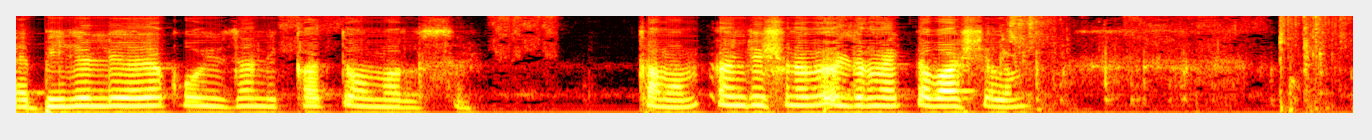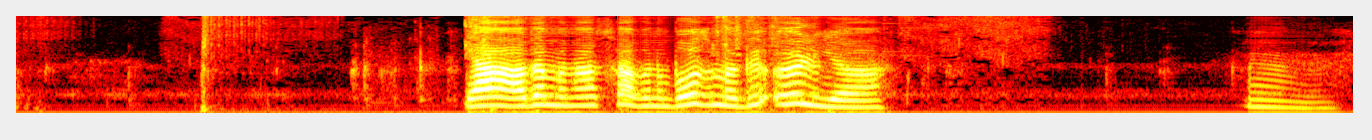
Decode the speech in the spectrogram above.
e, belirleyerek o yüzden dikkatli olmalısın. Tamam, önce şunu bir öldürmekle başlayalım. Ya adamın asabını bozma bir öl ya. Hmm.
